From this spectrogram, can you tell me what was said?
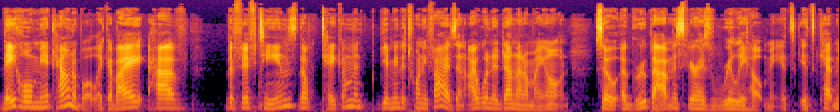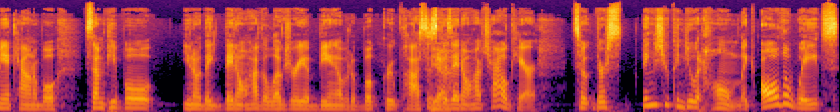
They hold me accountable. Like if I have the 15s, they'll take them and give me the 25s. And I wouldn't have done that on my own. So a group atmosphere has really helped me. It's it's kept me accountable. Some people you know, they, they don't have the luxury of being able to book group classes because Yeah. they don't have childcare. So there's things you can do at home. Like all the weights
